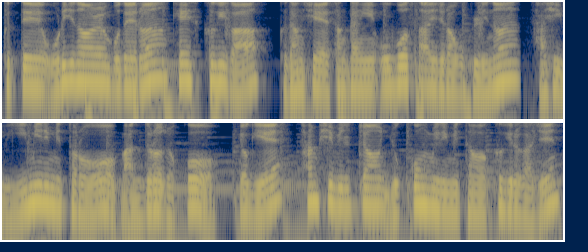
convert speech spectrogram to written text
그때 오리지널 모델은 케이스 크기가 그 당시에 상당히 oversize라고 불리는 42mm로 만들어졌고 여기에 31.60mm 크기를 가진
